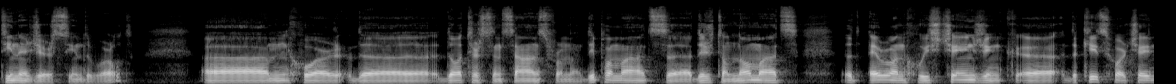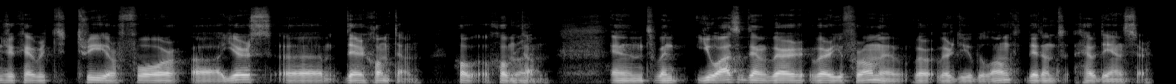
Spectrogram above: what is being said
teenagers in the world um, who are the daughters and sons from uh, diplomats, uh, digital nomads, uh, everyone who is changing, uh, the kids who are changing every three or four uh, years um their hometown. Ho- hometown. And when you ask them where where are you from and where, where do you belong, they don't have the answer.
